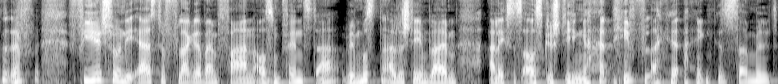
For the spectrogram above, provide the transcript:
fiel schon die erste Flagge beim Fahren aus dem Fenster. Wir mussten alle stehen bleiben. Alex ist ausgestiegen, hat die Flagge eingesammelt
